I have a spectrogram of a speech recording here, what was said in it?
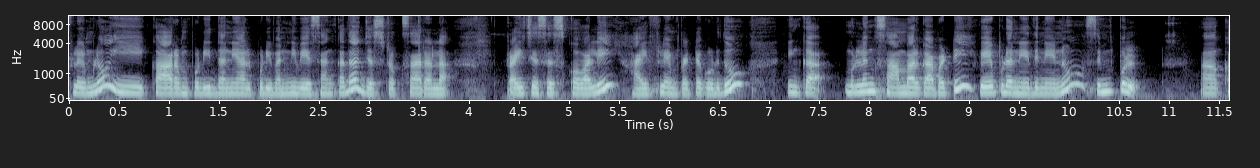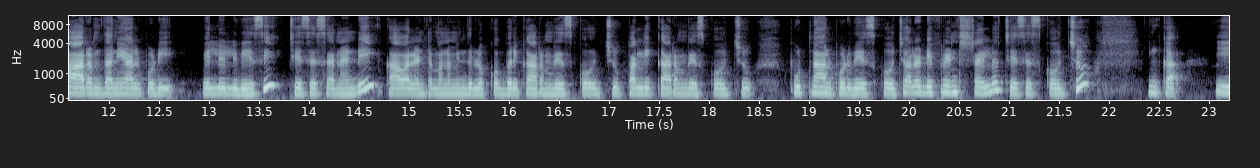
ఫ్లేమ్లో ఈ కారం పొడి ధనియాల పొడి ఇవన్నీ వేసాం కదా జస్ట్ ఒకసారి అలా ఫ్రై చేసేసుకోవాలి. హై ఫ్లేమ్ పెట్టకూడదు. ఇంకా ముల్లంగి సాంబార్ కాబట్టి వేపుడు అనేది నేను సింపుల్ కారం ధనియాల పొడి వెల్లుల్లి వేసి చేసేసానండి. కావాలంటే మనం ఇందులో కొబ్బరి కారం వేసుకోవచ్చు పల్లి కారం వేసుకోవచ్చు పుట్నాల పొడి వేసుకోవచ్చు అలా డిఫరెంట్ స్టైల్లో చేసేసుకోవచ్చు. ఇంకా ఈ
